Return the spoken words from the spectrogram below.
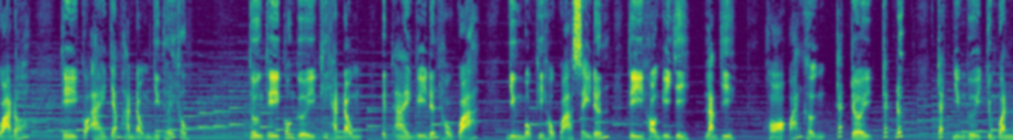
quả đó, thì có ai dám hành động như thế không? Thường thì con người khi hành động ít ai nghĩ đến hậu quả, nhưng một khi hậu quả xảy đến thì họ nghĩ gì, làm gì? Họ oán hận, trách trời, trách đất, trách những người chung quanh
